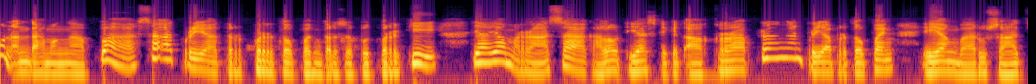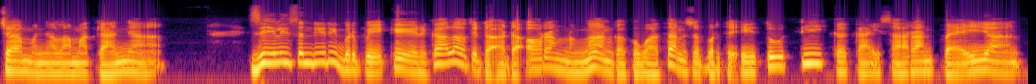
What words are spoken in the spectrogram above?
namun entah mengapa saat pria bertopeng tersebut pergi, Yayo merasa kalau dia sedikit akrab dengan pria bertopeng yang baru saja menyelamatkannya. Zili sendiri berpikir kalau tidak ada orang dengan kekuatan seperti itu di kekaisaran Bayan.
